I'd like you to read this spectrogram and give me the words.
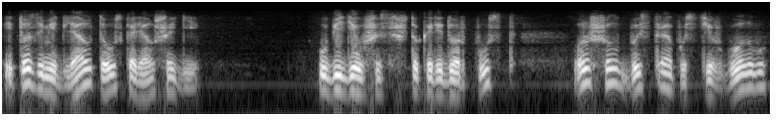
и то замедлял, то ускорял шаги. Убедившись, что коридор пуст, он шел быстро, опустив голову,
